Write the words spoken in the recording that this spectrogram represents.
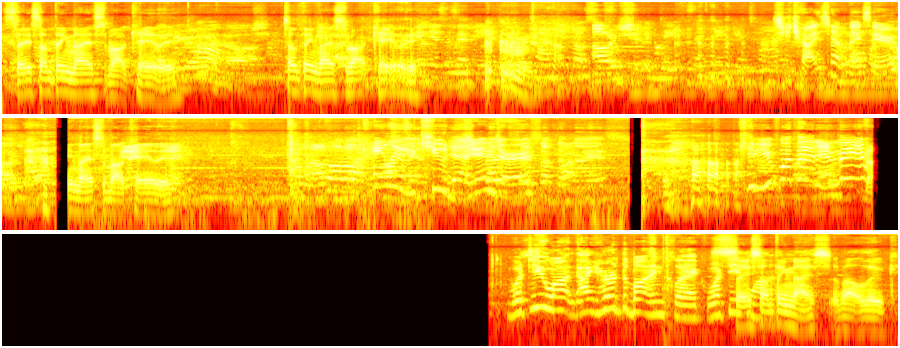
Say something nice about Kaylee. Something nice about Kaylee. Oh, she, she tries to have nice hair. Something nice about Kaylee. Kaylee's a cute ginger. Can you put that in there? What do you want? I heard the button click. What do you want? Say something nice about Luke.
